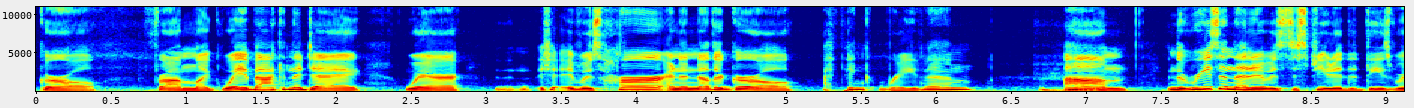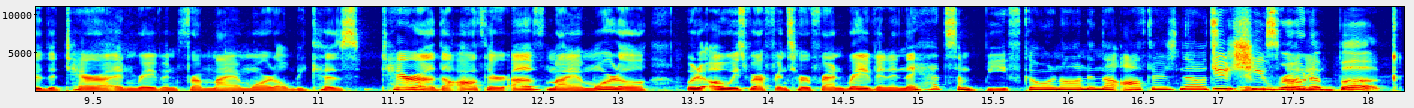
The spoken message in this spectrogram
girl from like way back in the day, where it was her and another girl. I think Raven. Um, and the reason that it was disputed that these were the Tara and Raven from My Immortal because Tara, the author of My Immortal, would always reference her friend Raven, and they had some beef going on in the author's notes. Dude, It she wrote funny. a book.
